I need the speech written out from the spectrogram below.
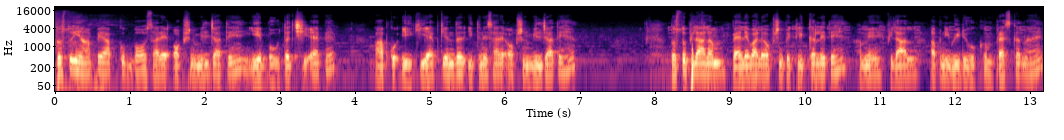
दोस्तों, यहाँ पे आपको बहुत सारे ऑप्शन मिल जाते हैं। ये बहुत अच्छी ऐप है। आपको एक ही ऐप के अंदर इतने सारे ऑप्शन मिल जाते हैं। दोस्तों, फ़िलहाल हम पहले वाले ऑप्शन पे क्लिक कर लेते हैं। हमें फ़िलहाल अपनी वीडियो को कंप्रेस करना है।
